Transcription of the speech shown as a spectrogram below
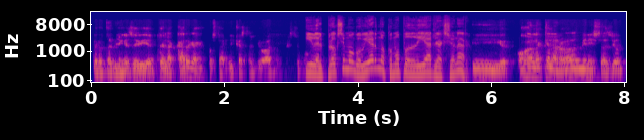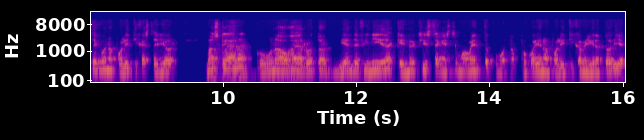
Pero también es evidente la carga que Costa Rica está llevando en este momento. ¿Y del próximo gobierno cómo podría reaccionar? Y ojalá que la nueva administración tenga una política exterior más clara, con una hoja de ruta bien definida, que no exista en este momento, como tampoco hay una política migratoria,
